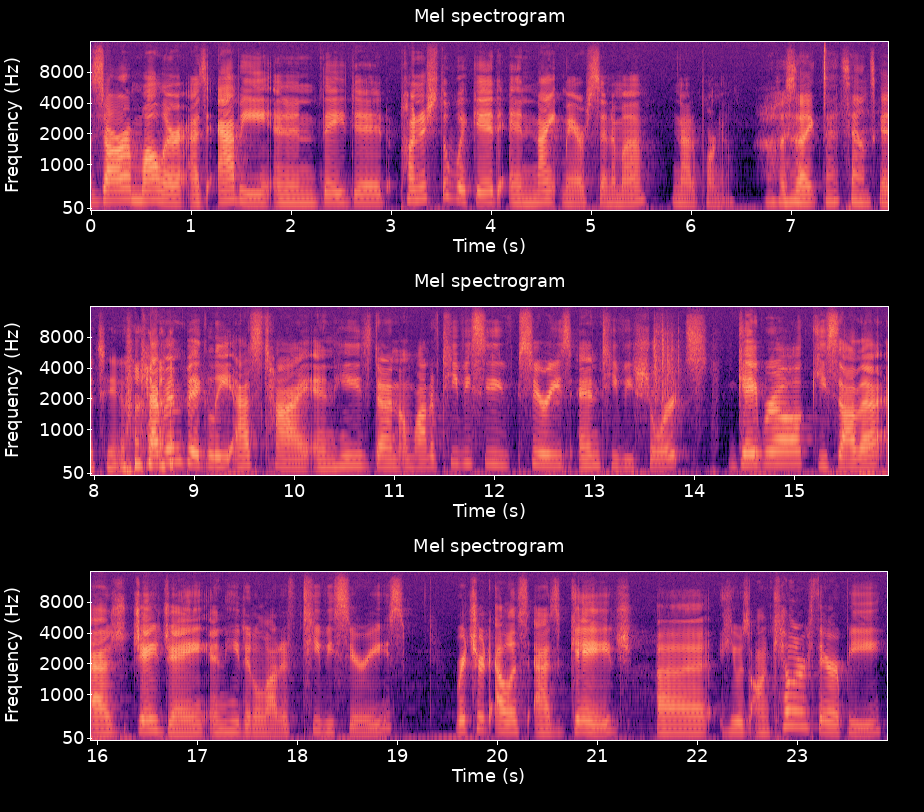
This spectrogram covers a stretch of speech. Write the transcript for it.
Zarah Mahler as Abby, and they did Punish the Wicked and Nightmare Cinema, not a porno. I was like, that sounds good too. Kevin Bigley as Ty, and he's done a lot of TV series and TV shorts. Gabriel Quezada as JJ, and he did a lot of TV series. Richard Ellis as Gage. Uh, he was on Killer Therapy,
